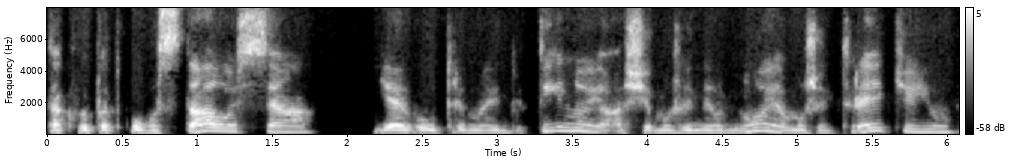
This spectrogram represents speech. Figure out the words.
так випадково сталося, я його утримую дитиною, а ще, може, не одною, а може, й третьою.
